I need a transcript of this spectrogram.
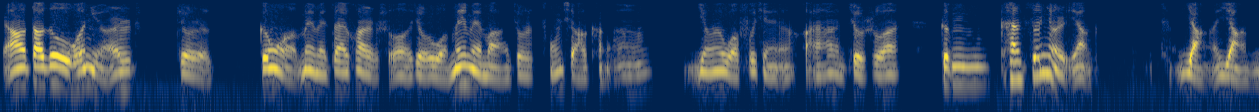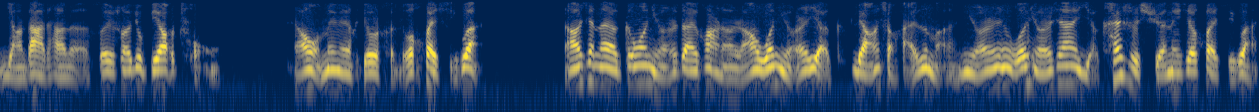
然后到最后我女儿就是跟我妹妹在一块儿的时候，就是我妹妹嘛，就是从小可能。因为我父亲好像就是说，跟看孙女一样，养养养大她的，所以说就比较宠。然后我妹妹就是很多坏习惯，然后现在跟我女儿在一块儿呢，然后我女儿也两个小孩子嘛，女儿我女儿现在也开始学那些坏习惯，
